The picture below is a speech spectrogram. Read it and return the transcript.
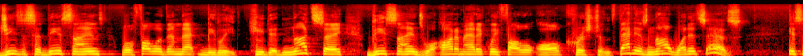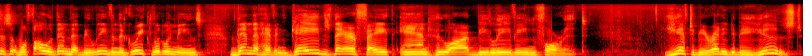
Jesus said, These signs will follow them that believe. He did not say, These signs will automatically follow all Christians. That is not what it says. It says it will follow them that believe, and the Greek literally means them that have engaged their faith and who are believing for it. You have to be ready to be used.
